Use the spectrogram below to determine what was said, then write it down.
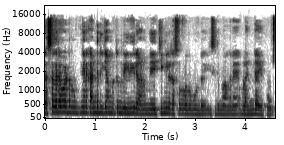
രസകരമായിട്ട് നമുക്ക് ഇങ്ങനെ കണ്ടിരിക്കാൻ പറ്റുന്ന രീതിയിലാണ് മേക്കിങ്ങിൽ രസമുള്ളത് കൊണ്ട് ഈ സിനിമ അങ്ങനെ ബ്ലെൻഡായി പോകും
